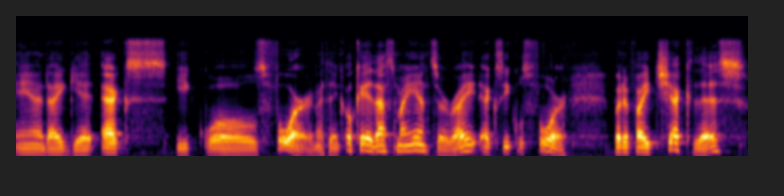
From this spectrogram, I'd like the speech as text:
and I get x equals 4. And I think, okay, that's my answer, right? x equals 4. But if I check this,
